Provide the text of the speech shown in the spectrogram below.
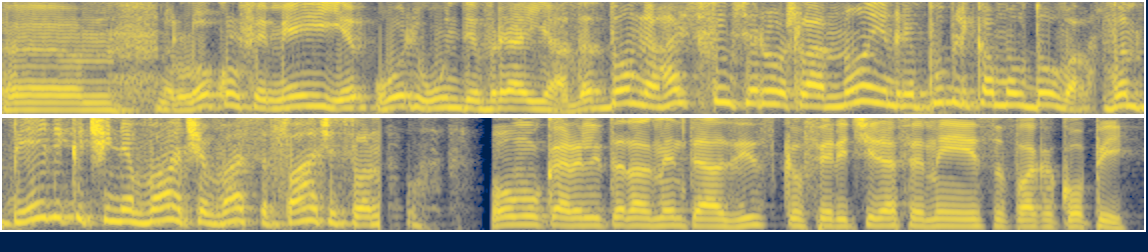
Um, locul femeii e oriunde vrea ea. Dar, domnule, hai să fim serioși. La noi, în Republica Moldova, vă împiedică cineva ceva să faceți la Omul care literalmente a zis că fericirea femeii e să facă copii.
